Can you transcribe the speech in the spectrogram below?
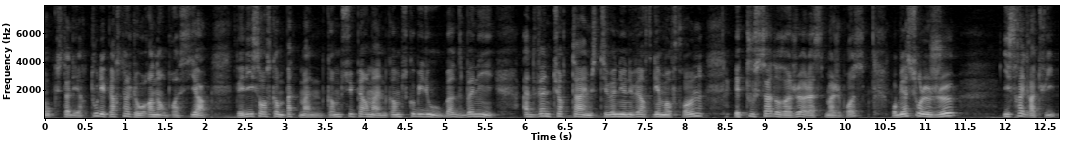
Donc c'est-à-dire tous les personnages de Warner Bros. Il y a des licences comme Batman, comme Superman, comme Scooby-Doo, Bugs Bunny, Adventure Time, Steven Universe, Game of Thrones, et tout ça dans un jeu à la Smash Bros. Bon bien sûr le jeu, il sera gratuit,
